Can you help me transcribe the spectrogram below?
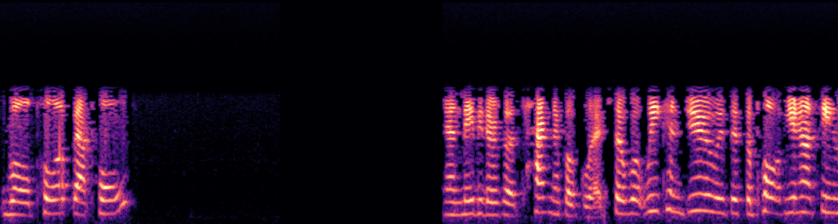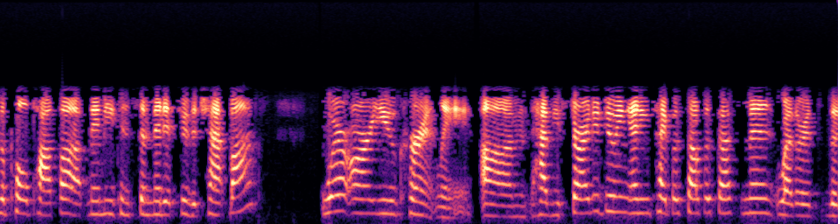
we'll pull up that poll. And maybe there's a technical glitch. So what we can do is if the poll, if you're not seeing the poll pop up, maybe you can submit it through the chat box. Where are you currently? Um, have you started doing any type of self-assessment, whether it's the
